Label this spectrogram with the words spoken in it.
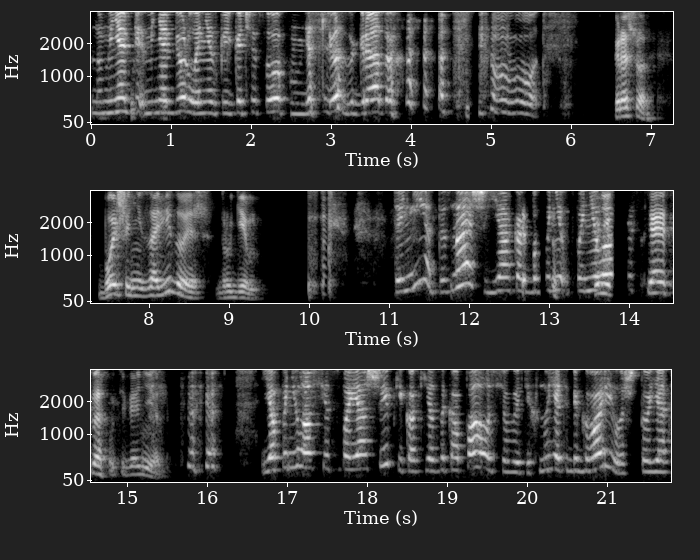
Ну, меня меня пёрло несколько часов, у меня слёзы градом. Хорошо. Больше не завидуешь другим? Да нет, ты знаешь, я как бы поня поняла получается, у тебя нет. Я поняла все свои ошибки, как я закопалась в этих. Ну, я тебе говорила, что я,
